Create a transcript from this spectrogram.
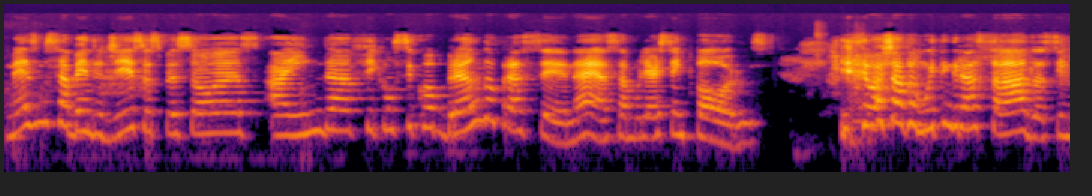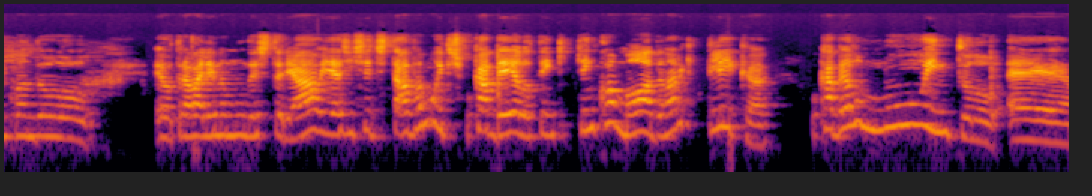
Mesmo sabendo disso, as pessoas ainda ficam se cobrando para ser, né, essa mulher sem poros. E eu achava muito engraçado assim quando eu trabalhei no mundo editorial e a gente editava muito, tipo, cabelo tem que, que incomoda na hora que clica. O cabelo muito é,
